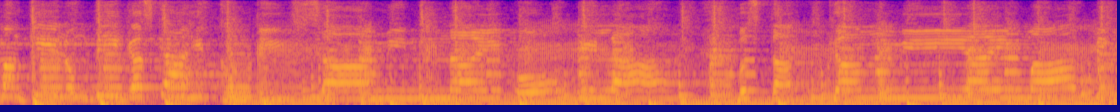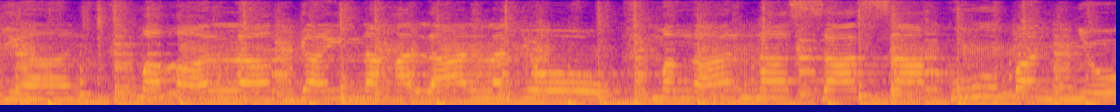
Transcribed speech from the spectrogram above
limang kilong bigas Kahit konti sa amin ay okay lang. Basta't kami ay mabigyan Mahalagay na alala nyo Mga nasasakupan nyo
